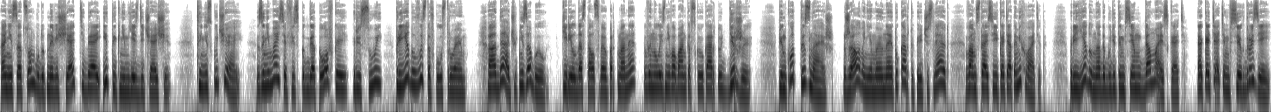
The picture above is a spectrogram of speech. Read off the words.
Они с отцом будут навещать тебя, и ты к ним езди чаще. Ты не скучай. Занимайся физподготовкой, рисуй. Приеду, выставку устроим. А да, чуть не забыл. Кирилл достал свое портмоне, вынул из него банковскую карту. Держи. Пин-код ты знаешь. Жалование мое на эту карту перечисляют. Вам с Тасей и котятами хватит. Приеду, надо будет им всем дома искать. А котятям всех друзей.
